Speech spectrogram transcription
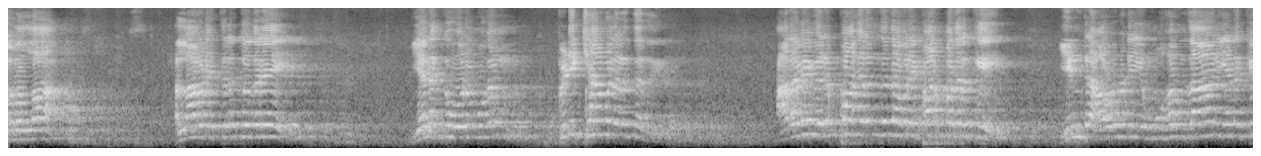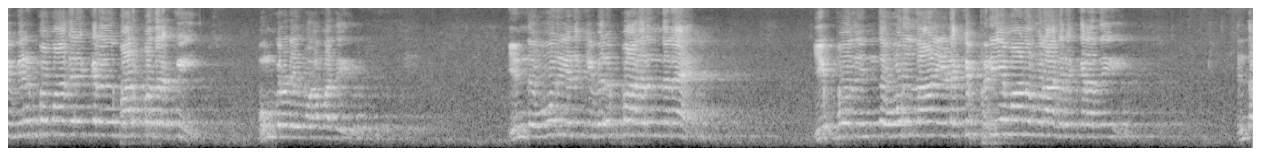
சொல்லலாம் அல்லாவுடைய திருத்துதரே எனக்கு ஒரு முகம் பிடிக்காமல் இருந்தது. அறவே வெறுப்பாக இருந்தது அவரை பார்ப்பதற்கு. இன்று அவருடைய முகம்தான் எனக்கு விருப்பமாக இருக்கிறது பார்ப்பதற்கு. உங்களுடைய முகம் அது. இந்த ஊர் எனக்கு வெறுப்பாக இருந்தன. இப்போது இந்த ஊர் தான் எனக்கு பிரியமான ஊராக இருக்கிறது. இந்த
